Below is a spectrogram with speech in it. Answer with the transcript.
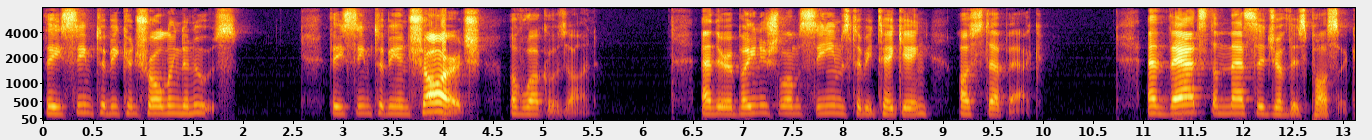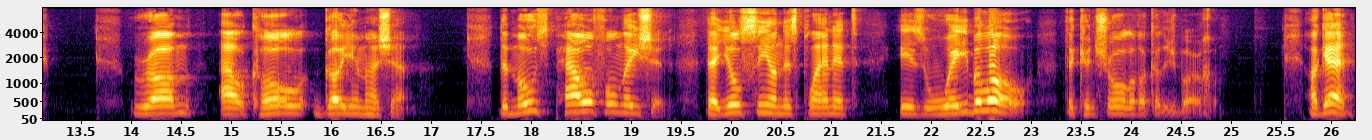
They seem to be controlling the news. They seem to be in charge of what goes on. And the Ribbono Shel Olam seems to be taking a step back. And that's the message of this pasuk. Ram al kol goyim Hashem. The most powerful nation that you'll see on this planet is way below the control of HaKadosh Baruch Hu. Again,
